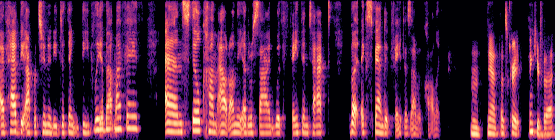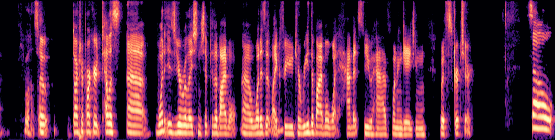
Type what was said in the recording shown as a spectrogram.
i've had the opportunity to think deeply about my faith and still come out on the other side with faith intact, but expanded faith, as I would call it. Mm, yeah, that's great. Thank you for that. You're welcome. So, Dr. Parker, tell us uh, what is your relationship to the Bible? Uh, what is it like mm-hmm. for you to read the Bible? What habits do you have when engaging with Scripture? So,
